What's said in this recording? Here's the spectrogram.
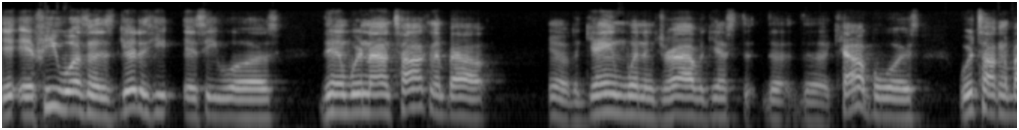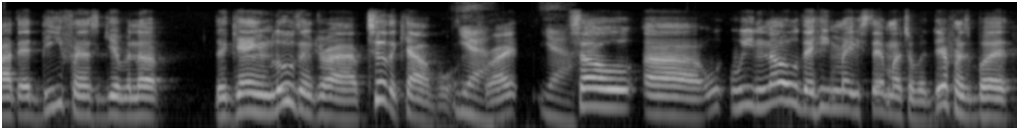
if he wasn't as good as he as he was, then we're not talking about you know the game-winning drive against the, the, the Cowboys. We're talking about that defense giving up the game-losing drive to the Cowboys. Yeah. Right. Yeah. So uh, we know that he makes that much of a difference, but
